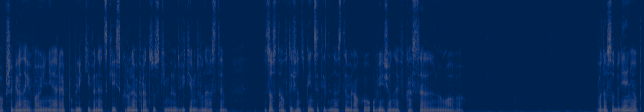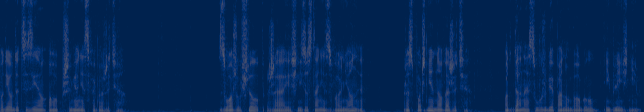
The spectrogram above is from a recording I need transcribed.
Po przegranej wojnie Republiki Weneckiej z królem francuskim Ludwikiem XII został w 1511 roku uwięziony w Castel Nuovo. W odosobnieniu podjął decyzję o przemianie swego życia. Złożył ślub, że jeśli zostanie zwolniony, rozpocznie nowe życie, oddane służbie Panu Bogu i bliźnim.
